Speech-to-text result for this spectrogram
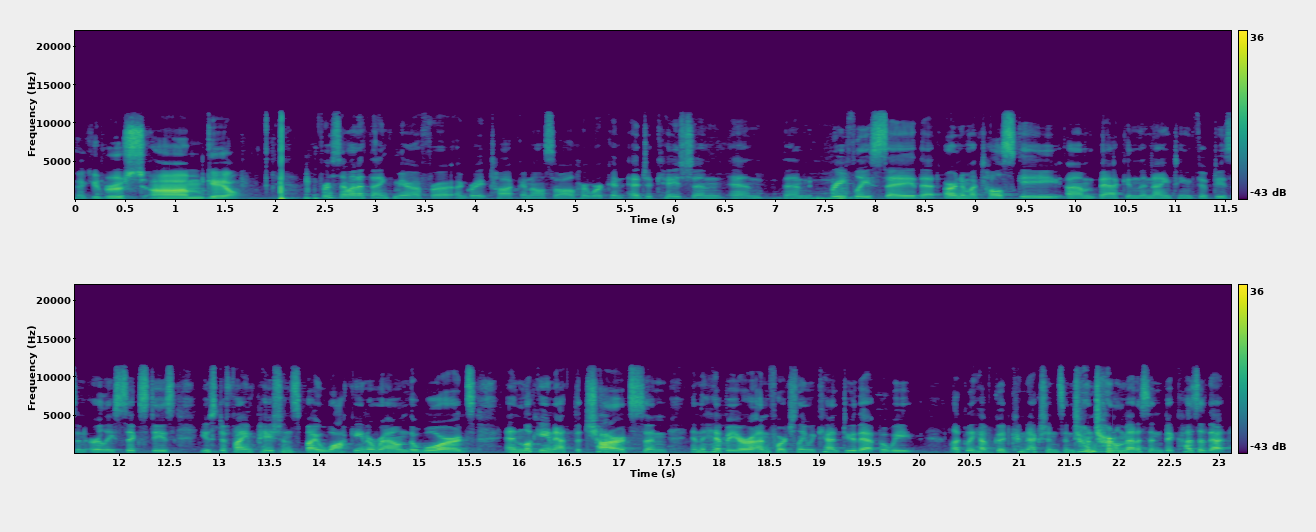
Thank you, Bruce. Um, Gail? First, I want to thank Mira for a great talk and also all her work in education, and then briefly say that Arno Motulsky, um, back in the 1950s and early 60s, used to find patients by walking around the wards and looking at the charts, and in the HIPAA era, unfortunately, we can't do that, but we luckily have good connections into internal medicine because of that.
